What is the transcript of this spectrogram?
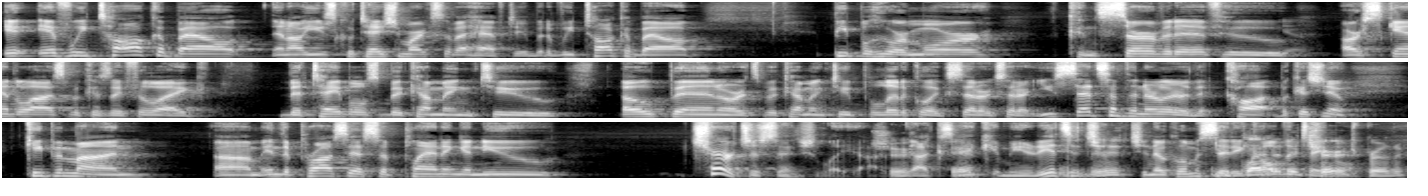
if, if we talk about, and I'll use quotation marks if I have to, but if we talk about people who are more conservative, who are scandalized because they feel like the table's becoming too open or it's becoming too political, et cetera, et cetera. You said something earlier that caught because you know, keep in mind um, in the process of planning a new church, essentially, Sure, I, I say yeah. community. It's a did. church in Oklahoma City You called the Table church, brother.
